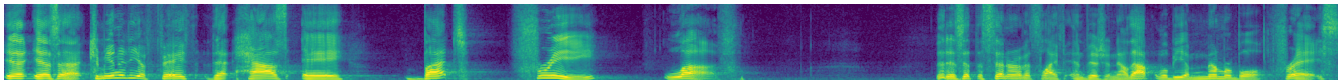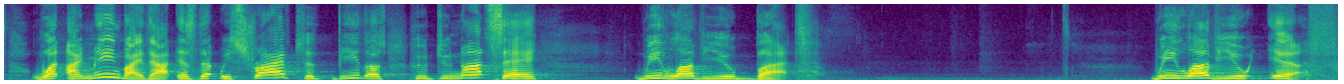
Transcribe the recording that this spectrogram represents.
is a community of faith that has a but free love that is at the center of its life and vision. Now, that will be a memorable phrase. What I mean by that is that we strive to be those who do not say, we love you, but. We love you if.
